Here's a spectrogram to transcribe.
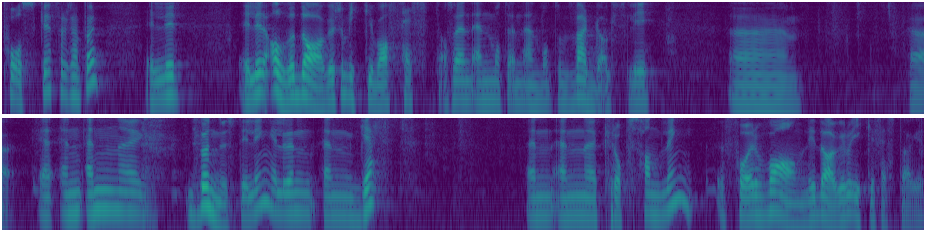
påske, f.eks. Eller, eller alle dager som ikke var fest. Altså en, en, måte, en, en måte hverdagslig uh, uh, en, en bønnestilling eller en, gest. En, kroppshandling for vanlige dager og ikke festdager.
